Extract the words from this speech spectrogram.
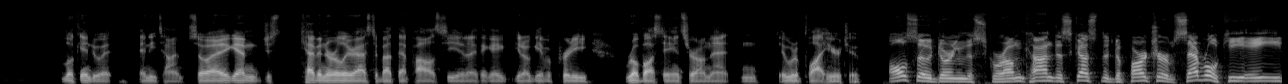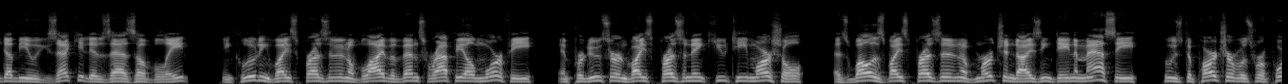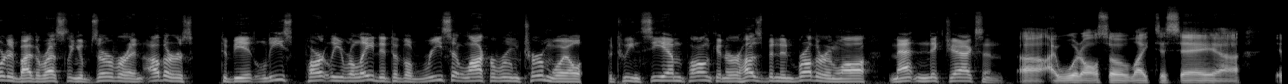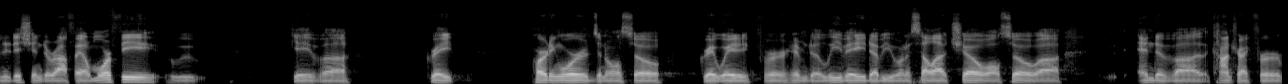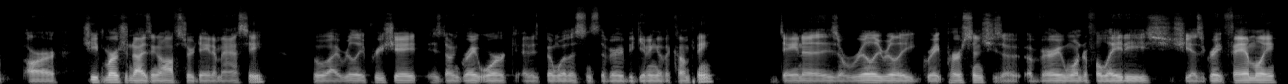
look into it anytime. So I, again, just Kevin earlier asked about that policy, and I think I you know gave a pretty robust answer on that, and it would apply here too. Also, during the scrum, Khan discussed the departure of several key AEW executives as of late, including Vice President of Live Events Rafael Morffi and producer and Vice President QT Marshall, as well as Vice President of Merchandising Dana Massey, whose departure was reported by the Wrestling Observer and others to be at least partly related to the recent locker room turmoil between CM Punk and her husband and brother in law, Matt and Nick Jackson. Uh, I would also like to say, uh, in addition to Rafael Morffi, who gave uh, great parting words and also great way for him to leave AEW on a sellout show. Also, uh, end of uh, the contract for our chief merchandising officer, Dana Massey, who I really appreciate, has done great work and has been with us since the very beginning of the company. Dana is a really, really great person. She's a, a very wonderful lady. She, has a great family.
